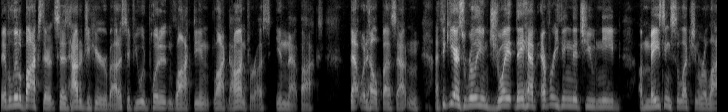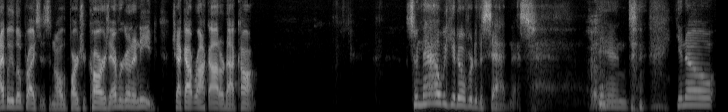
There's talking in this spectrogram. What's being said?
They have a little box there that says, How did you hear about us? If you would put it locked in, locked on for us in that box, that would help us out. And I think you guys really enjoy it. They have everything that you need amazing selection, reliably low prices, and all the parts your car is ever going to need. Check out rockauto.com. So now we get over to the sadness. Hmm. And, you know,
